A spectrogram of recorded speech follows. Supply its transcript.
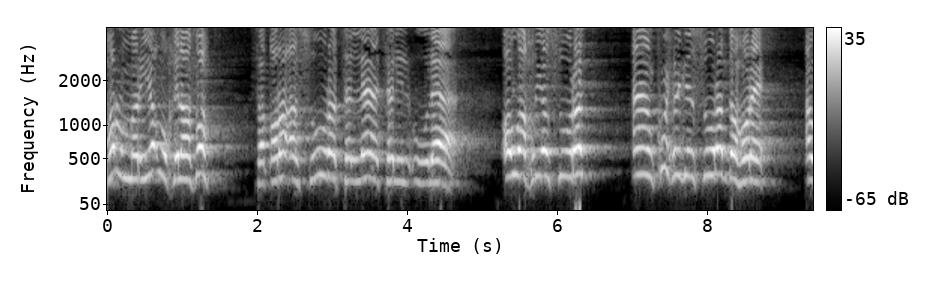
hormariyo uu khilaafo fa qara'a suuratan laa tali luulaa oo uu akhriyo suurad aan ku xigin suuradda hore. Aw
